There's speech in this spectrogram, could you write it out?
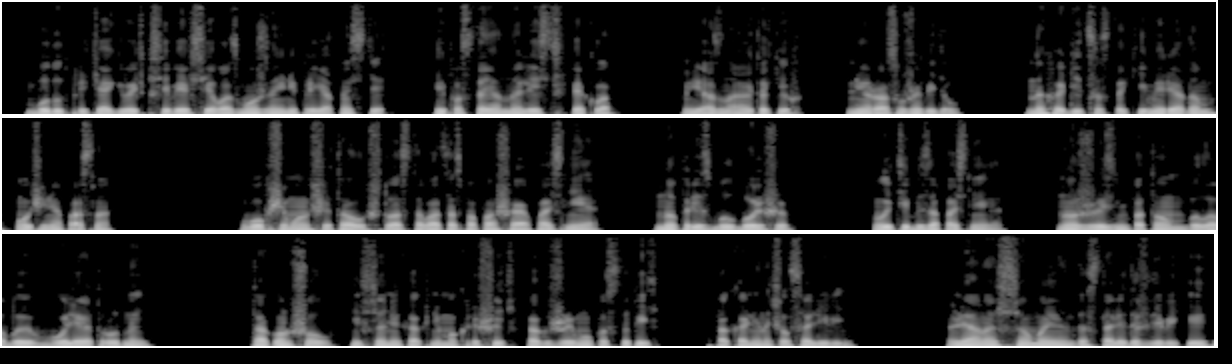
— будут притягивать к себе все возможные неприятности и постоянно лезть в пекло, я знаю таких, не раз уже видел. Находиться с такими рядом очень опасно. В общем, он считал, что оставаться с папашей опаснее, но приз был больше. Уйти безопаснее, но жизнь потом была бы более трудной. Так он шел и все никак не мог решить, как же ему поступить, пока не начался ливень. Ляна с Семой достали дождевики,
